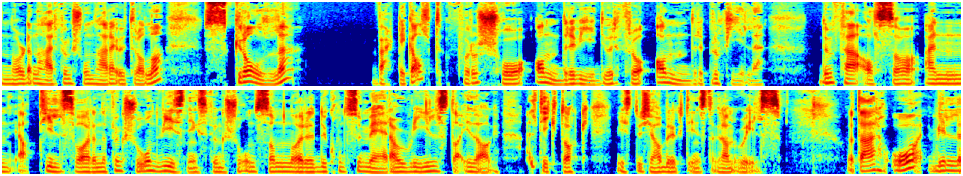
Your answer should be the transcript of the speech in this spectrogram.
når denne funksjonen her er utrolla, scrolle vertikalt for å se andre videoer fra andre profiler. De får altså en ja, tilsvarende funksjon, visningsfunksjon, som når du konsumerer reels da, i dag, eller TikTok, hvis du ikke har brukt Instagram reels. Dette her òg vil,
